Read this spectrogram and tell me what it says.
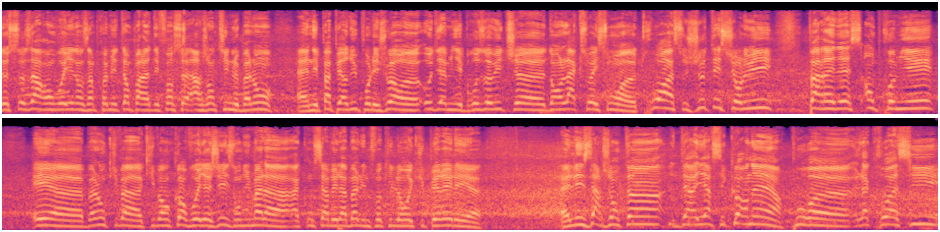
de Souza renvoyé dans un premier temps par la défense argentine. Le ballon n'est pas perdu pour les joueurs euh, Odiamier. Brozovic dans l'axe, ouais, ils sont trois à se jeter sur lui. Paredes en premier. Et euh, ballon qui va, encore voyager. Ils ont du mal à, conserver la balle une fois qu'ils l'ont récupéré. Les, euh, les Argentins. Derrière, c'est corner pour euh, la Croatie.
